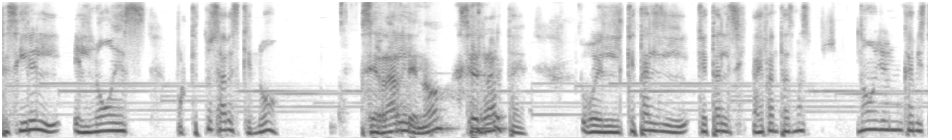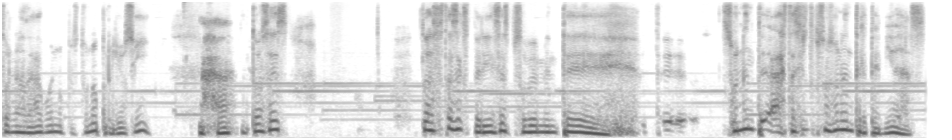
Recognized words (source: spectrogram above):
decir el, el no es porque tú sabes que no. Cerrarte, ¿no? Cerrarte. o el ¿qué tal? ¿Qué tal? Si ¿Hay fantasmas? No, yo nunca he visto nada. Ah, bueno, pues tú no, pero yo sí. Ajá. Entonces, todas estas experiencias, pues obviamente eh, son hasta cierto punto son entretenidas.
